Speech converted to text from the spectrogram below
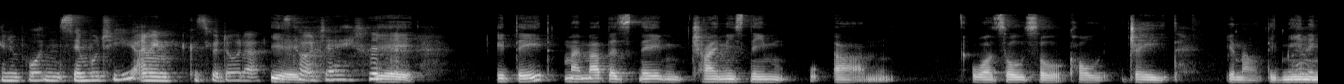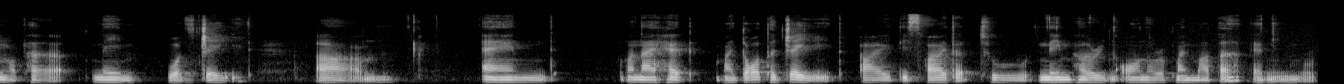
an important symbol to you? I mean, because your daughter yeah. is called Jade. yeah, it did. My mother's name, Chinese name, um, was also called Jade. You know, the meaning mm. of her name was Jade. Um, and when I had my daughter Jade, I decided to name her in honor of my mother and in,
